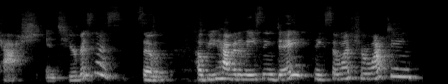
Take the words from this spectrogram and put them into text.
cash into your business. So, hope you have an amazing day. Thanks so much for watching.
